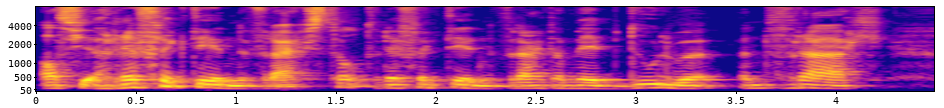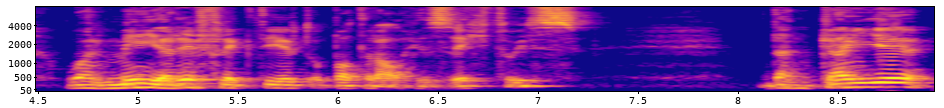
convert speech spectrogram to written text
als je een reflecterende vraag stelt, reflecterende vraag, daarmee bedoelen we een vraag waarmee je reflecteert op wat er al gezegd is, dan kan je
